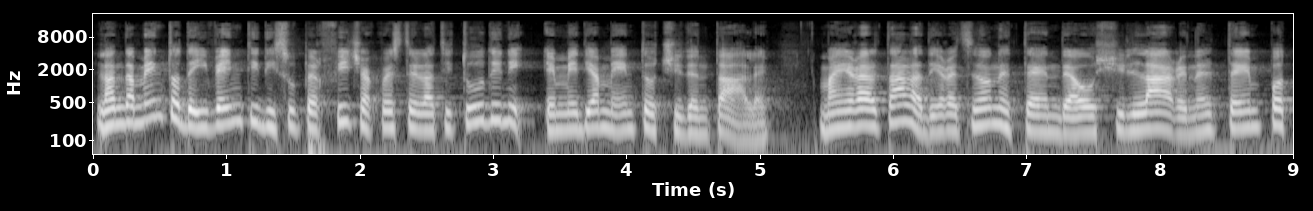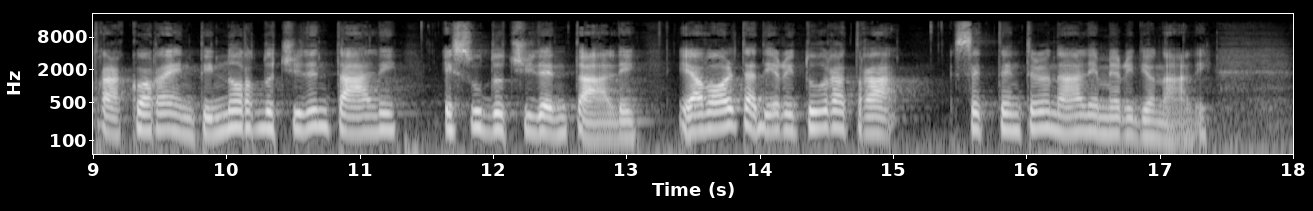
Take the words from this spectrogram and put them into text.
L'andamento dei venti di superficie a queste latitudini è mediamente occidentale, ma in realtà la direzione tende a oscillare nel tempo tra correnti nord-occidentali e sud-occidentali e a volte addirittura tra settentrionali e meridionali.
